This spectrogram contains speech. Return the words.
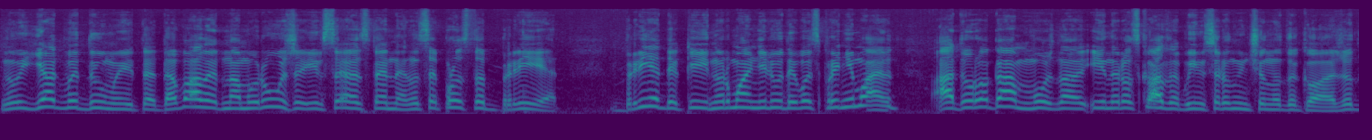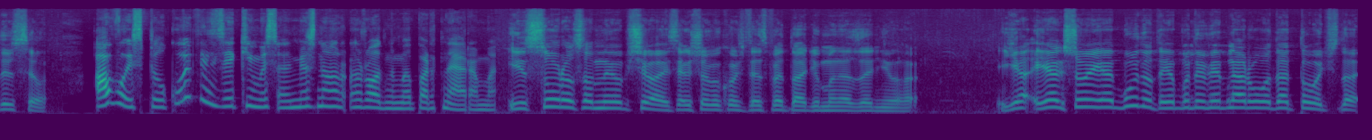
Ну як ви думаєте, давали б нам оружие і все остальне? Ну це просто бред. Бред, який нормальні люди восприймають, а дуракам можна і не розказувати, бо їм все одно нічого не докаже. От і все. А ви спілкуєтесь з якимись е, міжнародними партнерами? І з Соросом не общаюся, якщо ви хочете спитати у мене за нього. Я, якщо я буду, то я буду від народу точно.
